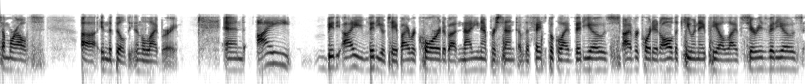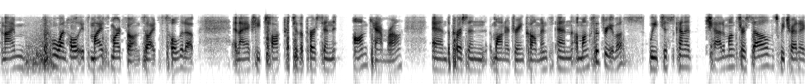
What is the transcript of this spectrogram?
somewhere else uh, in the building, in the library. And I video, I videotape, I record about 99% of the Facebook Live videos. I've recorded all the Q&A PL Live series videos, and I'm one whole, it's my smartphone, so I just hold it up, and I actually talk to the person on camera and the person monitoring comments. And amongst the three of us, we just kind of chat amongst ourselves. We try to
